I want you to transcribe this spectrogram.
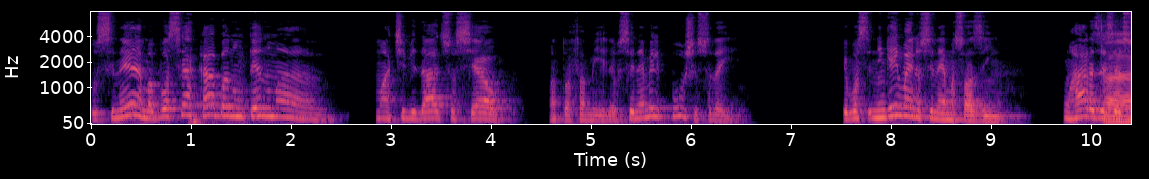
o cinema, você acaba não tendo uma, uma atividade social com a tua família. O cinema, ele puxa isso daí. Porque você, ninguém vai no cinema sozinho, com raras Ah.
